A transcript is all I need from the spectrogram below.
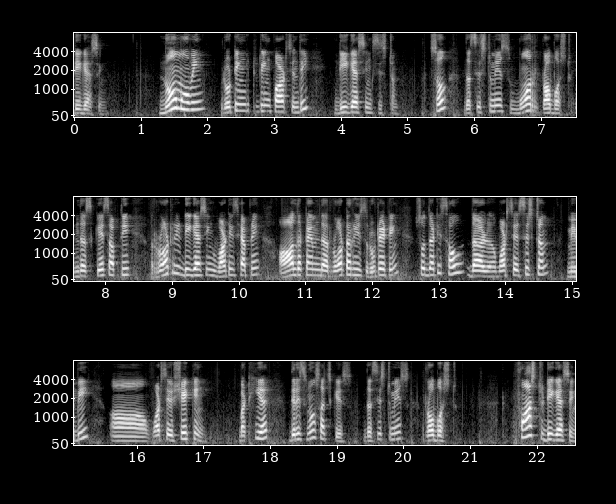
degassing? No moving rotating parts in the degassing system. So the system is more robust in the case of the rotary degassing what is happening all the time the rotor is rotating. So that is how the what say system may be uh, what say shaking but here there is no such case the system is robust. Fast degassing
